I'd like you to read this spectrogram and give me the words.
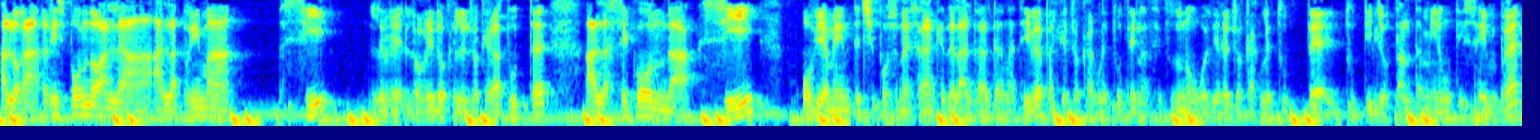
allora rispondo alla, alla prima sì, le, lo vedo che le giocherà tutte, alla seconda sì, Ovviamente ci possono essere anche delle altre alternative perché giocarle tutte innanzitutto non vuol dire giocarle tutte tutti gli 80 minuti sempre,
